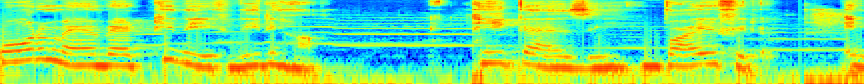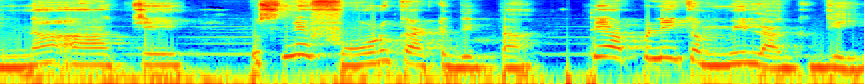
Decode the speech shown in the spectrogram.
ਹੋਰ ਮੈਂ ਬੈਠੀ ਦੇਖਦੀ ਰਹਾ। ਠੀਕ ਹੈ ਜੀ ਬਾਏ ਫਿਰ। ਇੰਨਾ ਆ ਕੇ ਉਸਨੇ ਫੋਨ ਕੱਟ ਦਿੱਤਾ ਤੇ ਆਪਣੀ ਕੰਮੀ ਲੱਗ ਗਈ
